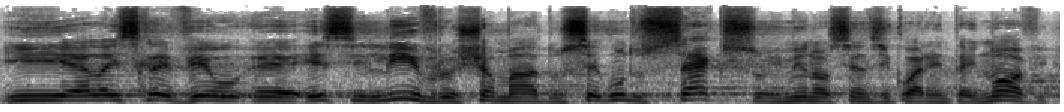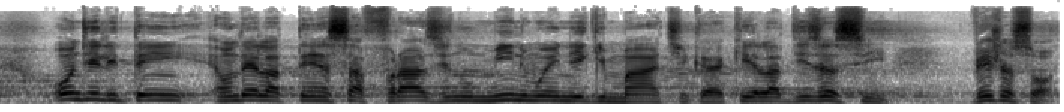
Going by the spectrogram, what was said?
e ela escreveu é, esse livro chamado Segundo Sexo, em 1949, onde, ele tem, onde ela tem essa frase, no mínimo enigmática, que ela diz assim: veja só,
